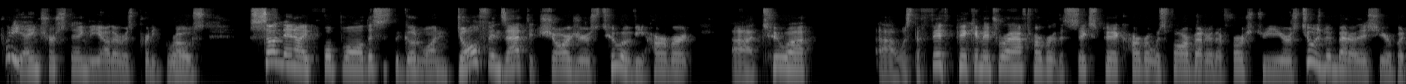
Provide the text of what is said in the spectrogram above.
pretty interesting. The other is pretty gross. Sunday night football. This is the good one. Dolphins at the Chargers. Tua v. Herbert. Uh, Tua uh, was the fifth pick in the draft. Herbert the sixth pick. Herbert was far better the first two years. Tua has been better this year, but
